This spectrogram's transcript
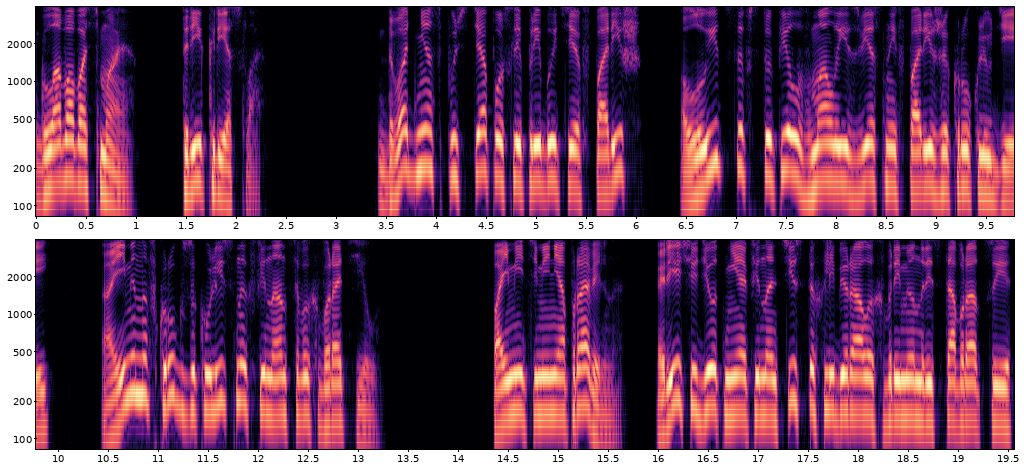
Глава 8. Три кресла. Два дня спустя после прибытия в Париж Луице вступил в малоизвестный в Париже круг людей, а именно в круг закулисных финансовых воротил. Поймите меня правильно, речь идет не о финансистах-либералах времен реставрации,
